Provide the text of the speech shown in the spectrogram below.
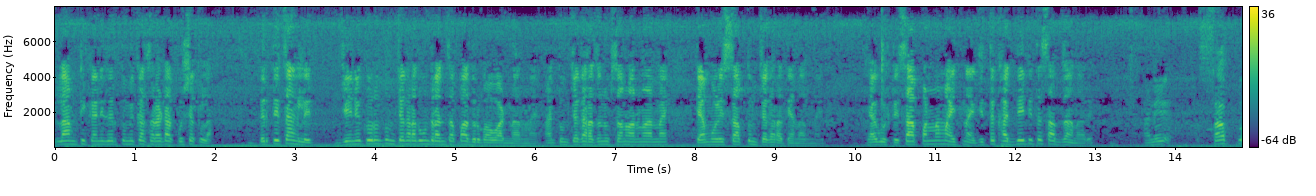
लांब ठिकाणी जर तुम्ही कचरा टाकू शकला तर ते चांगले जेणेकरून तुमच्या घरात उंदरांचा प्रादुर्भाव वाढणार नाही आणि तुमच्या घराचं नुकसान होणार नाही. त्यामुळे साप तुमच्या घरात येणार नाहीत. ह्या गोष्टी सापांना माहीत नाही. जिथं खाद्य आहे तिथं साप जाणार आहे. आणि साप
